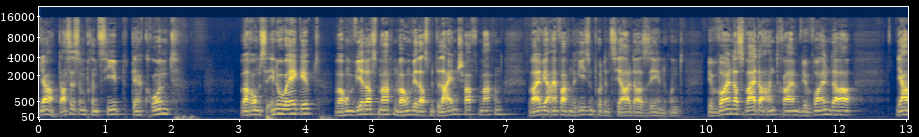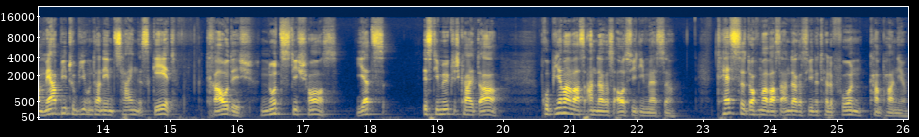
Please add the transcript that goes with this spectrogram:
ja, das ist im Prinzip der Grund, warum es InnoWay gibt, warum wir das machen, warum wir das mit Leidenschaft machen, weil wir einfach ein Riesenpotenzial da sehen. Und Wir wollen das weiter antreiben. Wir wollen da ja, mehr B2B-Unternehmen zeigen, es geht. Trau dich, nutz die Chance. Jetzt ist die Möglichkeit da. Probier mal was anderes aus wie die Messe. Teste doch mal was anderes wie eine Telefonkampagne.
